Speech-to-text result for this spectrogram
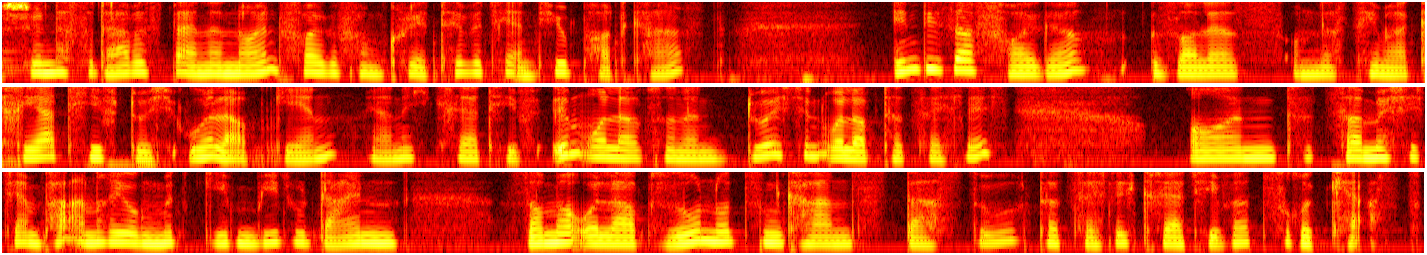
Schön, dass du da bist bei einer neuen Folge vom Creativity and You Podcast. In dieser Folge soll es um das Thema kreativ durch Urlaub gehen. Ja, nicht kreativ im Urlaub, sondern durch den Urlaub tatsächlich. Und zwar möchte ich dir ein paar Anregungen mitgeben, wie du deinen Sommerurlaub so nutzen kannst, dass du tatsächlich kreativer zurückkehrst.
